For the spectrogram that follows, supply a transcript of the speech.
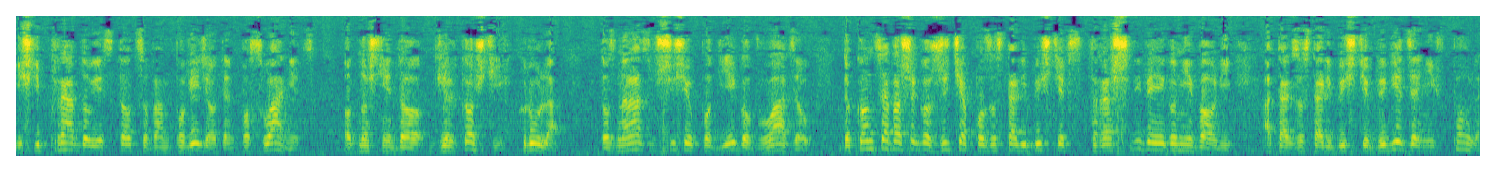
jeśli prawdą jest to, co wam powiedział ten posłaniec odnośnie do wielkości ich króla, to znalazłszy się pod jego władzą, do końca waszego życia pozostalibyście w straszliwej jego niewoli, a tak zostalibyście wywiedzeni w pole.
